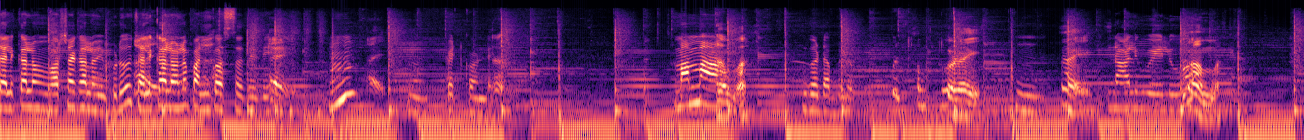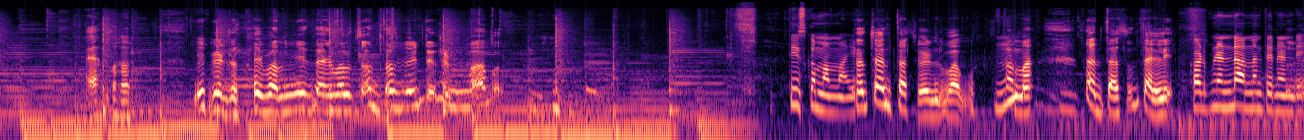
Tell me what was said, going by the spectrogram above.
చలికాలం వర్షాకాలం ఇప్పుడు చలికాలంలో పనికి వస్తుంది ఇది పెట్టుకోండి. ఇగో డబ్బులు. నాలుగు వేలు. మీ బిడ్డ దైవాలు మీ దైవాలు సంతోష పెట్టారండి బాబు. తీసుకోమమ్మ. సంతోషమండి బాబు. అమ్మ సంతోషం తల్లి. కడుపు నిండా అన్నం తినండి?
